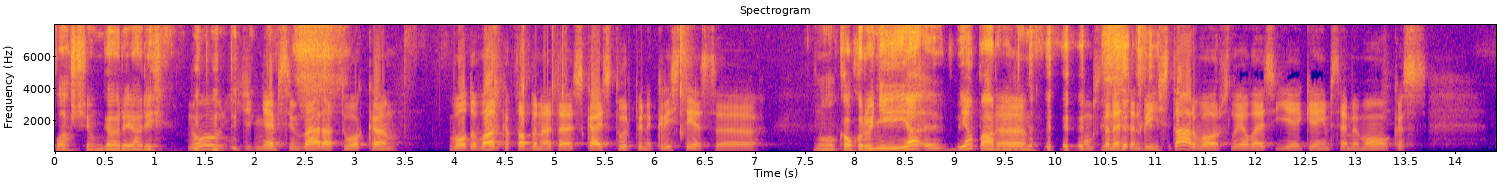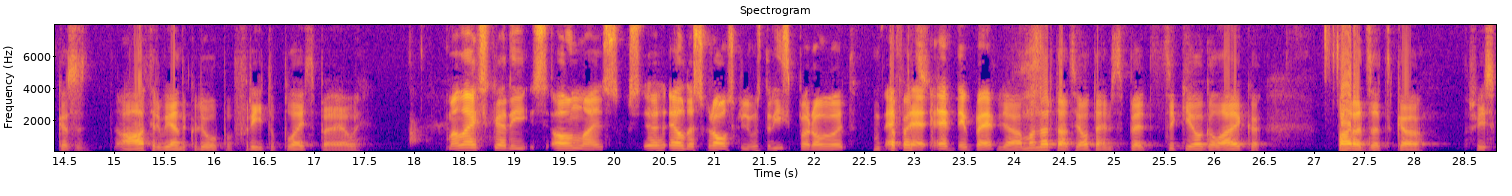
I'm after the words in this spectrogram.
plaši un gari arī. nu, ņemsim vērā to, ka Voldo Vārkafta abonētājs skaits turpina kristies. Uh, Nu, kaut kur viņi jā, jāpārvērtē. uh, mums te nesen bija Star Wars lielais IE Games MMO, kas, kas ātri vien kļuva par free to play spēli. Man liekas, ka arī online Elder Scrolls kļūst drīz par Tāpēc, FTP. Jā, man ir tāds jautājums, pēc cik ilga laika paredzat, ka šīs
